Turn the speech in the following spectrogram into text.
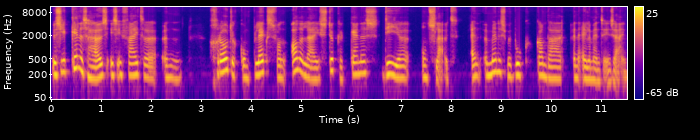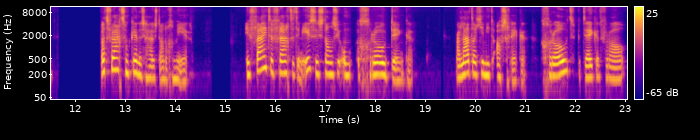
Dus je kennishuis is in feite een groter complex van allerlei stukken kennis die je ontsluit. En een managementboek kan daar een element in zijn. Wat vraagt zo'n kennishuis dan nog meer? In feite vraagt het in eerste instantie om groot denken. Maar laat dat je niet afschrikken. Groot betekent vooral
